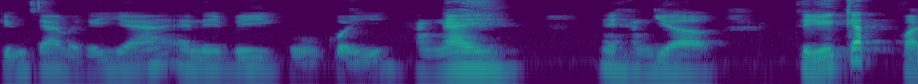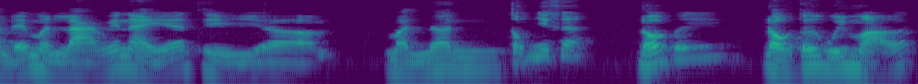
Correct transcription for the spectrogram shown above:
kiểm tra về cái giá NAV của quỹ hàng ngày hay hàng giờ. Thì cái cách mà để mình làm cái này á, thì uh, mình nên tốt nhất á, đối với đầu tư quỹ mở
